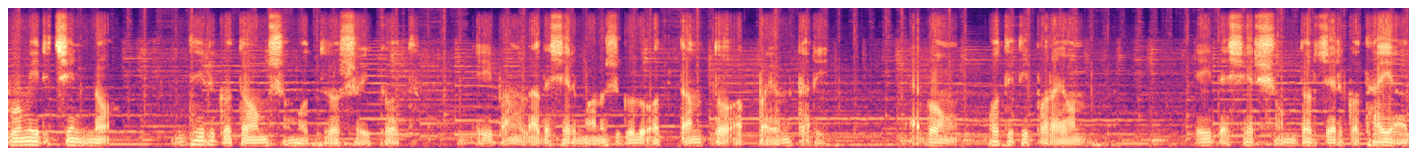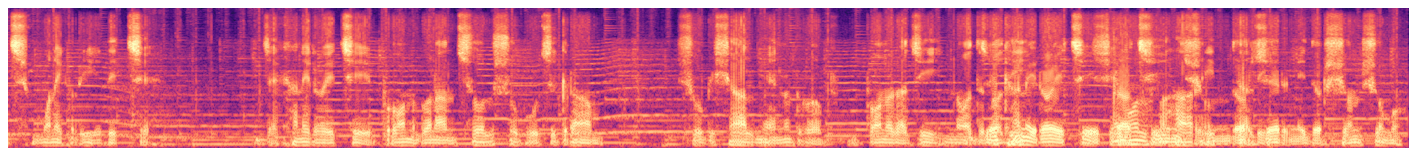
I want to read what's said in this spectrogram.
ভূমির চিহ্ন, দীর্ঘতম সমুদ্র সৈকত। এই বাংলাদেশের মানুষগুলো অত্যন্ত আপ্যায়নকারী এবং অতিথিপরায়ণ। এই দেশের সৌন্দর্যের কথাই আজ মনে করিয়ে দিচ্ছে। যেখানে রয়েছে বন বনাঞ্চল, সবুজ গ্রাম সুবিশাল ম্যানগ্রোভ বনরাজি নদ যেখানে রয়েছে প্রাচীন সৌন্দর্যের নিদর্শন সমূহ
